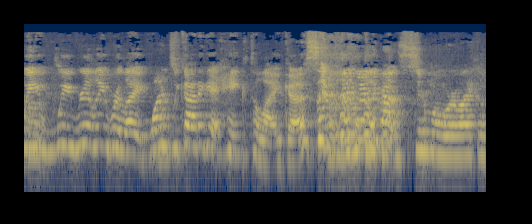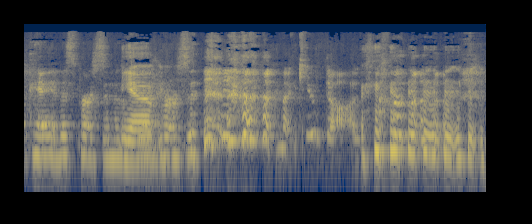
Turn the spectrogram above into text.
We we really were like Once- we got to get Hank to like us. We learned about Sumo, we're like, okay, this person is Yeah. a good person. that cute dog.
